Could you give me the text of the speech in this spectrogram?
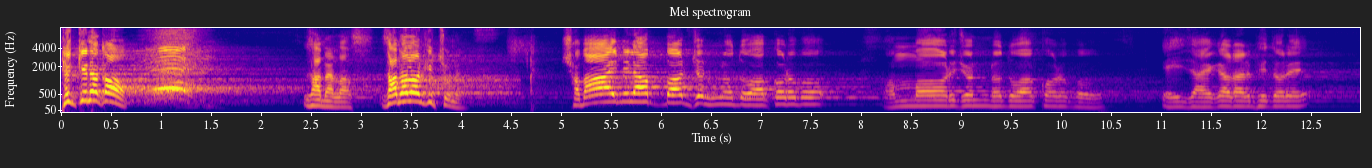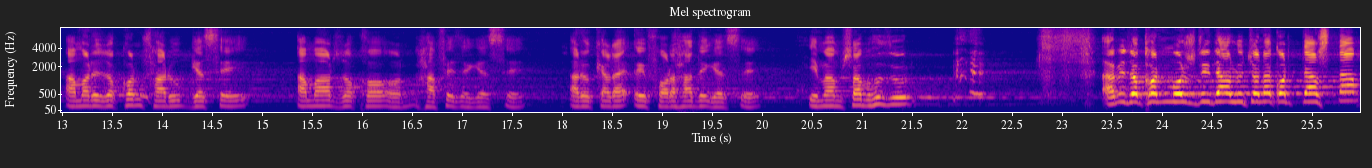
ঠিক কিনা কও? ঝামেলা আছে। ঝামেলার কিচ্ছু নেই। সবাই মিলে আব্বার জন্য দোয়া করব, আম্মার জন্য দোয়া করব। এই জায়গাটার ভিতরে আমার যখন ফারুক গেছে, আমার যখন হাফেজে গেছে আরও কেডা এই ফরহাদে গেছে ইমাম সাহ হুজুর। আমি যখন মসজিদে আলোচনা করতে আসতাম,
